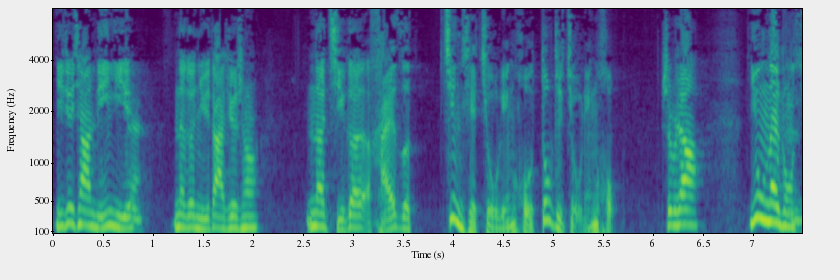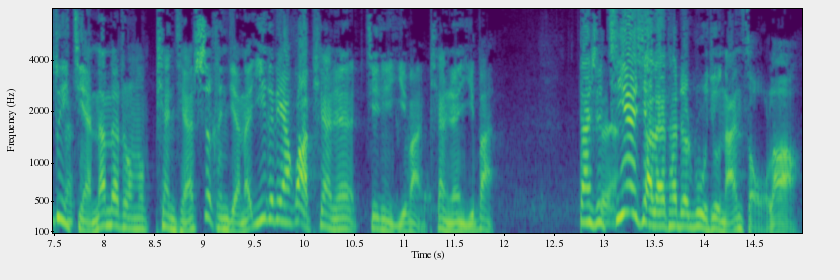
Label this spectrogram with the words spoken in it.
你就像临沂嗯那个女大学生，那几个孩子净些九零后，都是九零后，是不是啊？用那种最简单的这种骗钱是很简单，一个电话骗人接近一万，骗人一万。但是接下来他这路就难走了。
